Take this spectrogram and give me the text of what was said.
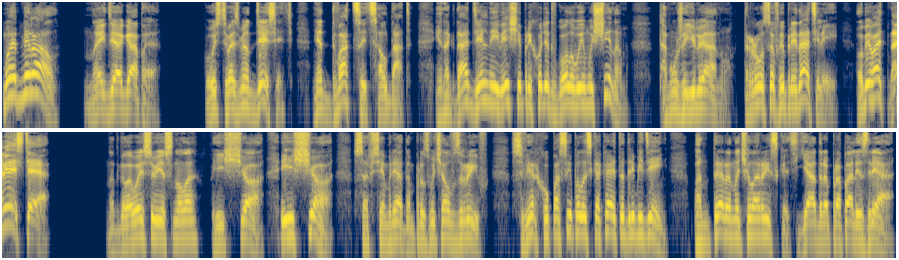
«Мой адмирал!» «Найди Агапе!» Пусть возьмет десять, нет, двадцать солдат. Иногда отдельные вещи приходят в голову и мужчинам. Тому же Юлиану, трусов и предателей. Убивать на месте!» Над головой свистнуло. «Еще! Еще!» Совсем рядом прозвучал взрыв. Сверху посыпалась какая-то дребедень. Пантера начала рыскать, ядра пропали зря.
